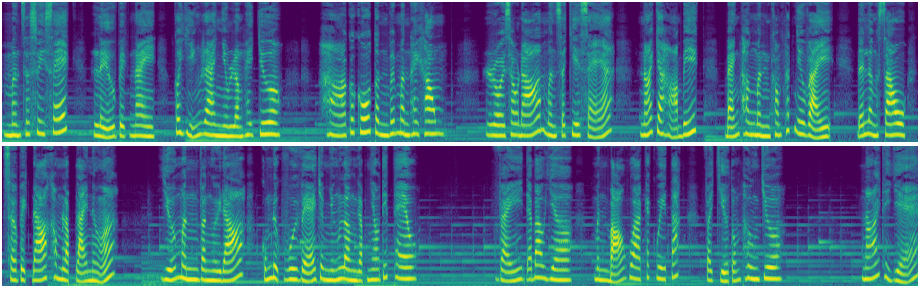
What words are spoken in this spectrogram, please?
Mình sẽ suy xét liệu việc này có diễn ra nhiều lần hay chưa, họ có cố tình với mình hay không. Rồi sau đó mình sẽ chia sẻ, nói cho họ biết bản thân mình không thích như vậy, để lần sau sự việc đó không lặp lại nữa. Giữa mình và người đó cũng được vui vẻ trong những lần gặp nhau tiếp theo. Vậy đã bao giờ mình bỏ qua các quy tắc và chịu tổn thương chưa? Nói thì dễ,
